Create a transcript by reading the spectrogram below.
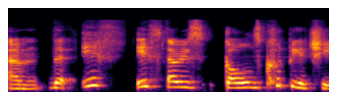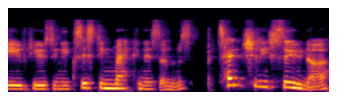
um, that if if those goals could be achieved using existing mechanisms potentially sooner,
